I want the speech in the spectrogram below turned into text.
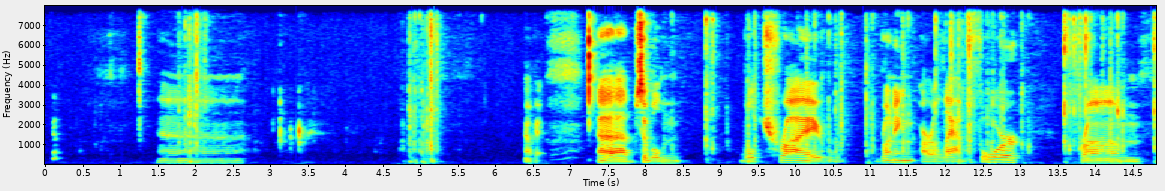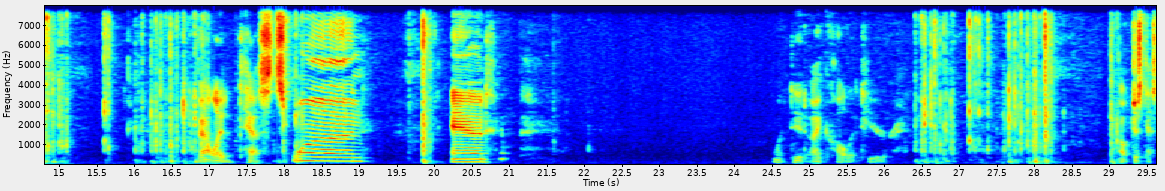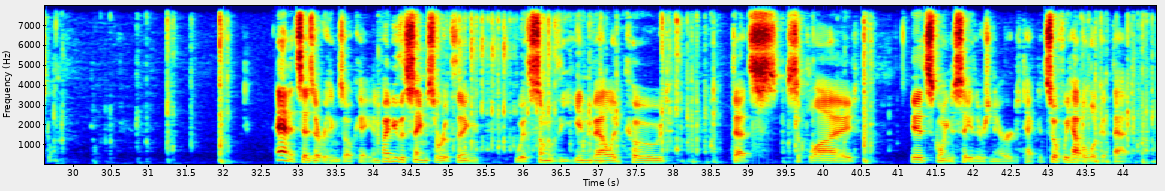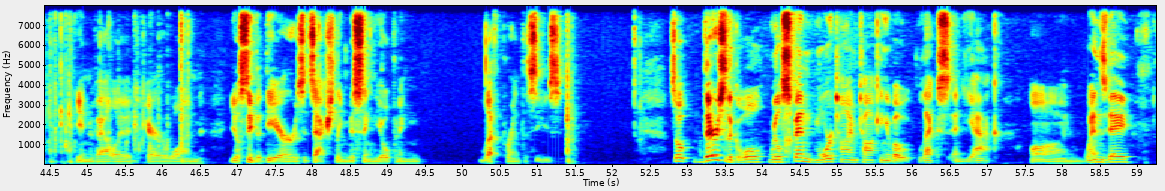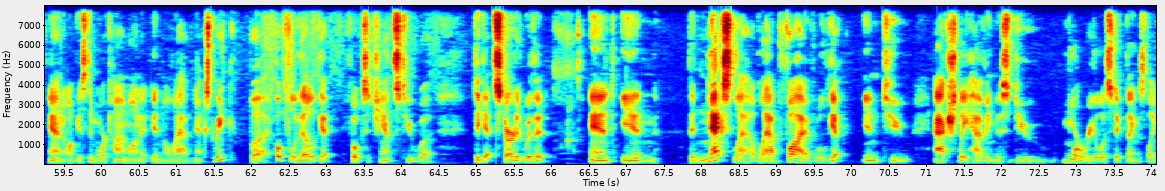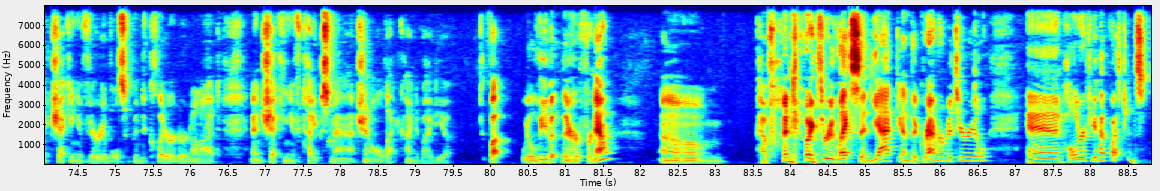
Yep. Uh, okay. Uh, so we'll we'll try running our lab four from valid tests one and What did I call it here? Oh, just test one. And it says everything's okay. And if I do the same sort of thing with some of the invalid code that's supplied, it's going to say there's an error detected. So if we have a look at that invalid error one, you'll see that the error is it's actually missing the opening left parentheses. So there's the goal. We'll spend more time talking about Lex and Yacc on Wednesday, and obviously more time on it in the lab next week. But hopefully that'll get folks a chance to uh, to get started with it. And in the next lab, Lab Five, we'll get into actually having this do more realistic things like checking if variables have been declared or not, and checking if types match, and all that kind of idea. But we'll leave it there for now. Um, have fun going through Lex and Yacc and the grammar material, and holler if you have questions.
